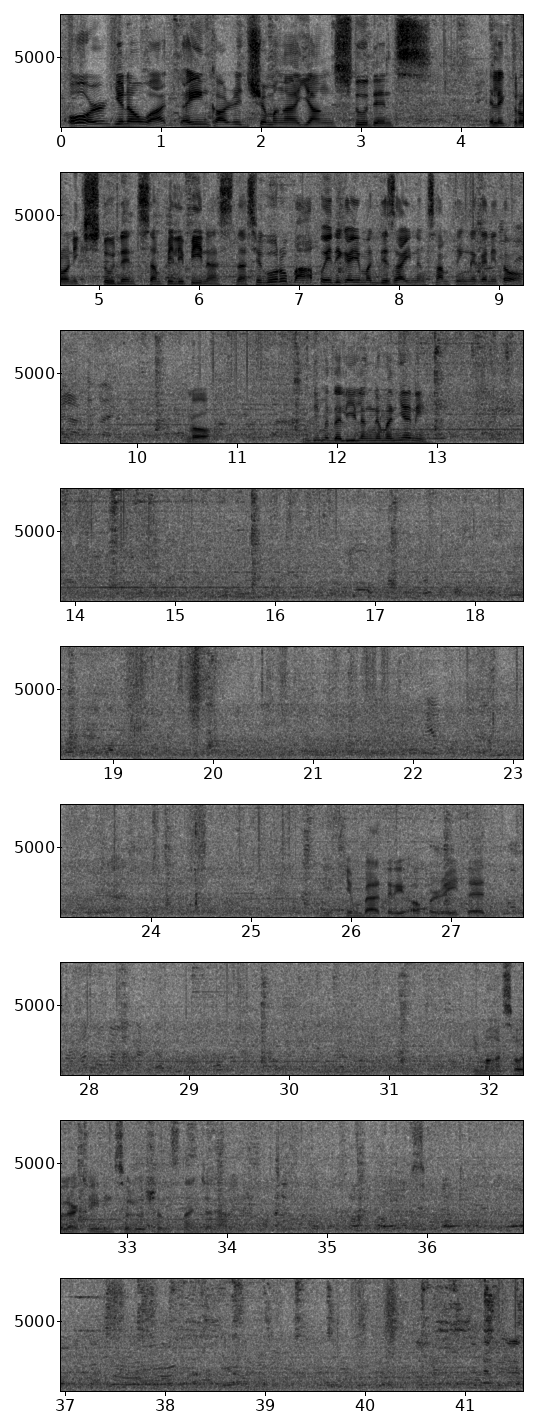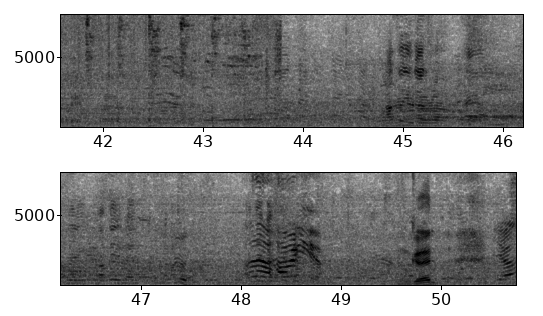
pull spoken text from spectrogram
Or, you know what? I encourage yung mga young students, electronic students ng Pilipinas na siguro baka pwede kayo mag-design ng something na ganito. Oh. Hindi madali lang naman yan eh. Lithium battery operated. Yung mga solar cleaning solutions nandyan na rin. Hello, how are you? Good? Yeah.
